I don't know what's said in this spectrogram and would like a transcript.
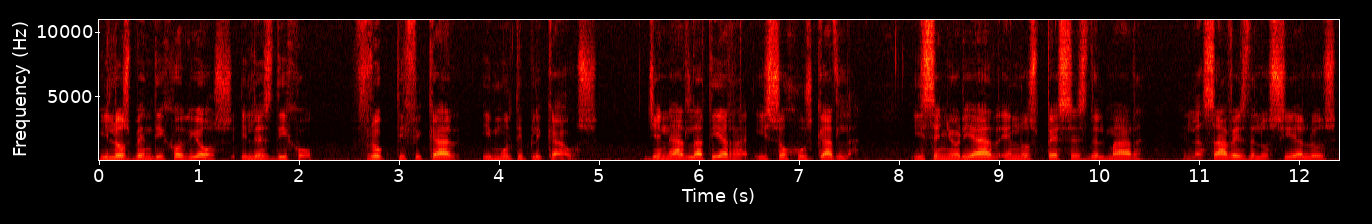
Y los bendijo Dios y les dijo, fructificad y multiplicaos, llenad la tierra y sojuzgadla, y señoread en los peces del mar, en las aves de los cielos,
